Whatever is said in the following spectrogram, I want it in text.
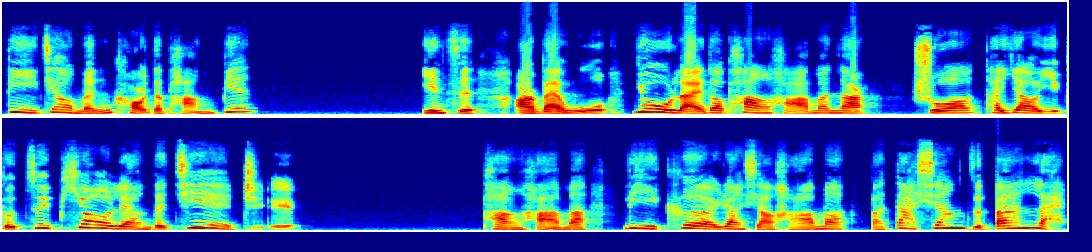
地窖门口的旁边。因此，二百五又来到胖蛤蟆那儿，说他要一个最漂亮的戒指。胖蛤蟆立刻让小蛤蟆把大箱子搬来。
